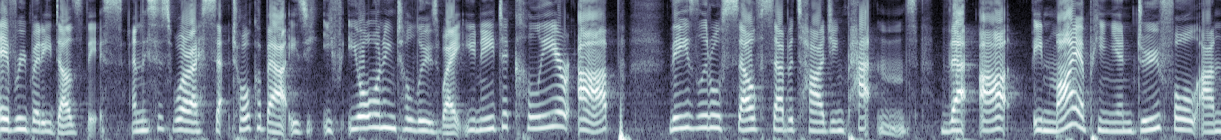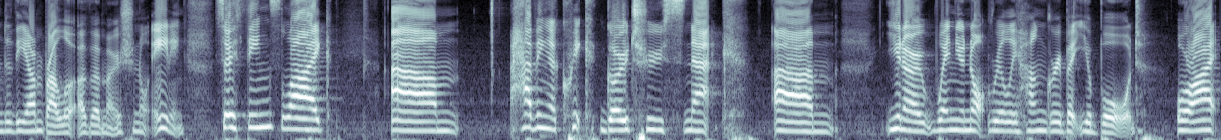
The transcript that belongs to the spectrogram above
everybody does this. And this is what I talk about is if you're wanting to lose weight, you need to clear up these little self-sabotaging patterns that are in my opinion do fall under the umbrella of emotional eating. So things like um, having a quick go-to snack um, you know, when you're not really hungry but you're bored all right.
